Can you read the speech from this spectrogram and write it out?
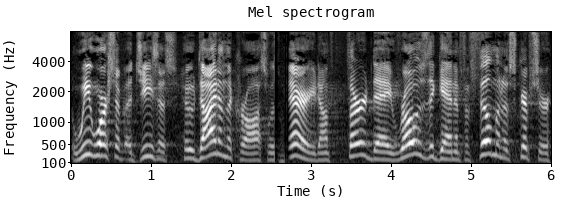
we worship a Jesus who died on the cross, was buried on third day, rose again in fulfillment of Scripture,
